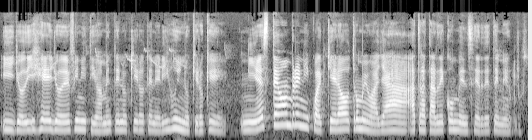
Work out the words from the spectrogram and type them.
Y yo dije, yo definitivamente no quiero tener hijos y no quiero que ni este hombre ni cualquiera otro me vaya a, tratar de convencer de tenerlos.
